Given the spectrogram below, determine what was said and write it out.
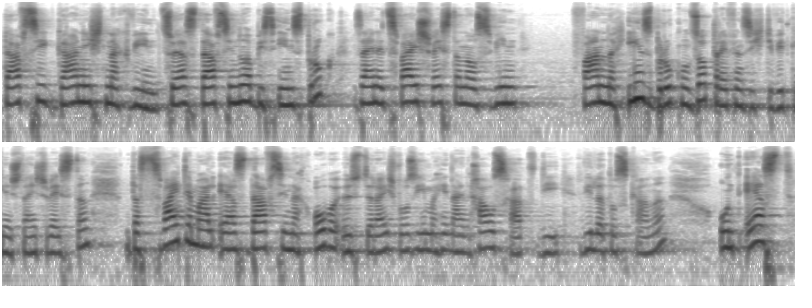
darf sie gar nicht nach Wien. Zuerst darf sie nur bis Innsbruck. Seine zwei Schwestern aus Wien fahren nach Innsbruck und so treffen sich die Wittgenstein-Schwestern. Das zweite Mal erst darf sie nach Oberösterreich, wo sie immerhin ein Haus hat, die Villa Toscana. Und erst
